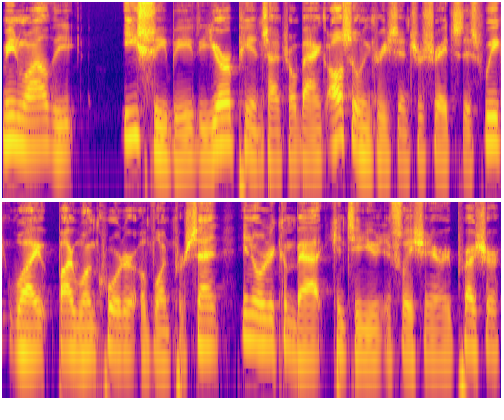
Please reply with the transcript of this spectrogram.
Meanwhile, the ECB, the European Central Bank, also increased interest rates this week by one quarter of 1% in order to combat continued inflationary pressure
